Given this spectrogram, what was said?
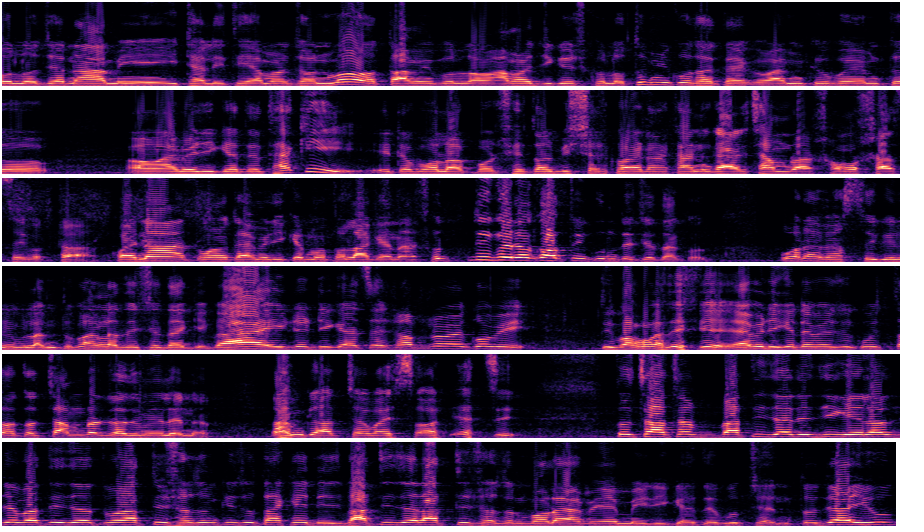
বলল যে, না, আমি ইটালিতে আমার জন্ম, তো আমি বললাম, আমার জিজ্ঞেস করল, তুমি কোথায় থাকো? আমি কি ভাই আমি তো আমেরিকাতে থাকি। এটা বলার পর সে তো আর বিশ্বাস করে না, কারণ গাড়ি চামড়ার সমস্যা আছে, একটা কয়, না, তোমার তো আমেরিকার মতো লাগে না, সত্যি করে কত তুই কোন দেশে থাকো? পরে আমি আসতে গেলে বললাম তুই বাংলাদেশে থাকি। হ্যাঁ এইটা ঠিক আছে, সবসময় কবি, তুই বাংলাদেশে আমেরিকাতে বেশি না তোর চামড়া যাতে মেলে না। আমি আচ্ছা ভাই সরি আছে। তো চাচা বাতিজারে জিগে গেলাম যে বাতিজা তোর আত্মীয় স্বজন কিছু থাকে নি ভাতিজার আত্মীয় স্বজন বলে, আমি আমেরিকাতে বুঝছেন? তো যাই হোক,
